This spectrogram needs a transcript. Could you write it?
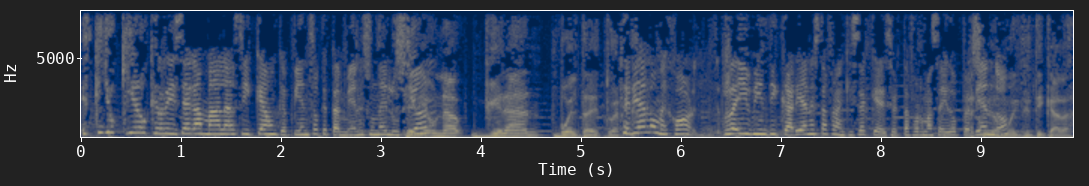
es que yo quiero que Rey se haga mal, así que aunque pienso que también es una ilusión, Sería una gran vuelta de tuerca. sería lo mejor. Reivindicarían esta franquicia que de cierta forma se ha ido Ha perdiendo. sido muy criticada.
